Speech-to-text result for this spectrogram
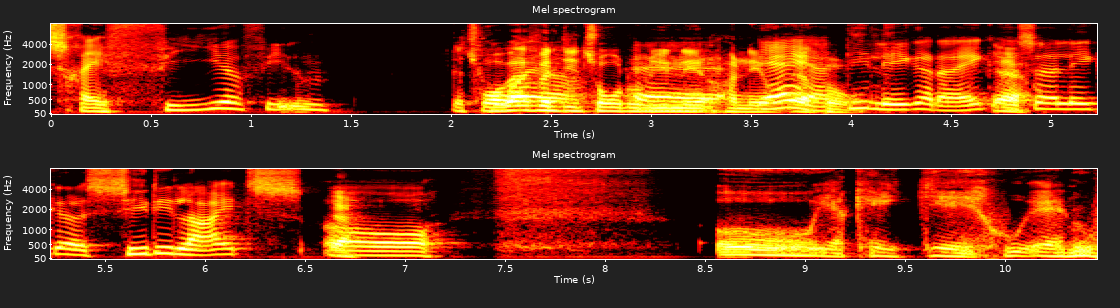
3-4 film. Jeg tror, tror i hvert fald, de to, du lige har nævnt, Ja, ja, på. de ligger der, ikke? Ja. Og så ligger City Lights ja. Åh, oh, jeg kan ikke... Ja, nu,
